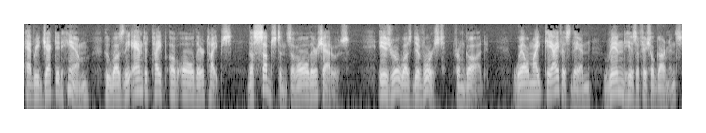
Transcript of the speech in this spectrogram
had rejected him who was the antitype of all their types, the substance of all their shadows. Israel was divorced from God. Well might Caiaphas then rend his official garments,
